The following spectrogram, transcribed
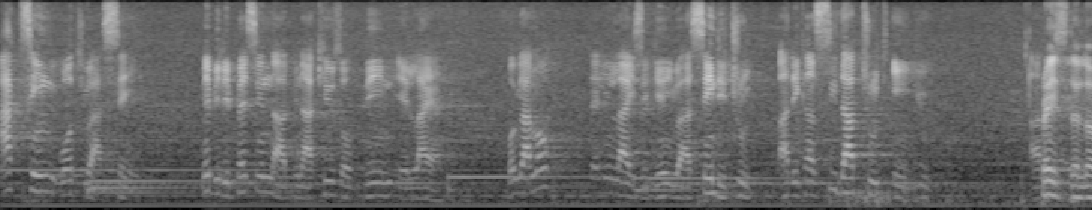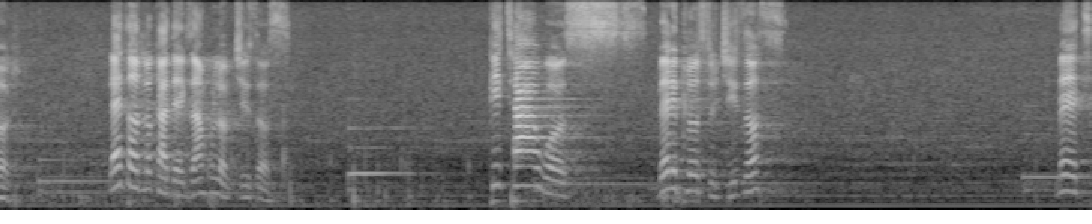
acting what you are saying. Maybe the person has been accused of being a liar, but you are not telling lies again. You are saying the truth, and they can see that truth in you. And Praise the Lord. Let us look at the example of Jesus. Peter was very close to Jesus, but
